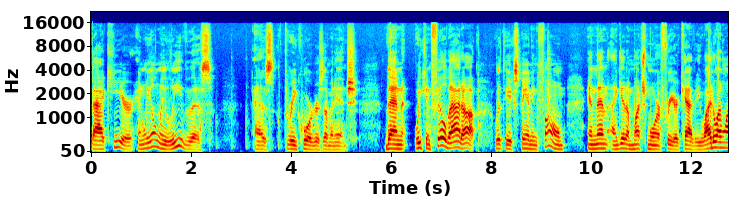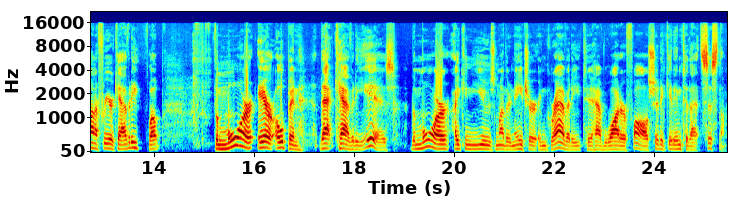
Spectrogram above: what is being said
back here and we only leave this as three quarters of an inch, then we can fill that up with the expanding foam and then I get a much more freer cavity. Why do I want a freer cavity? Well, the more air open that cavity is, the more I can use Mother Nature and gravity to have water fall should it get into that system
